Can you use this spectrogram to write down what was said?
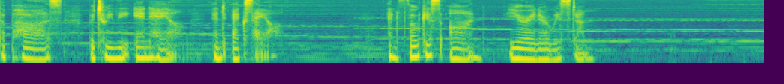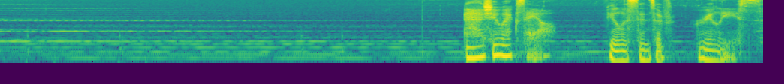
the pause between the inhale and exhale and focus on your inner wisdom. As you exhale, feel a sense of release.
